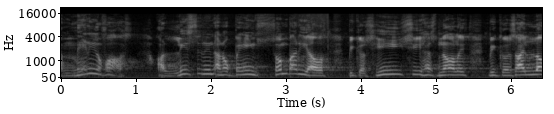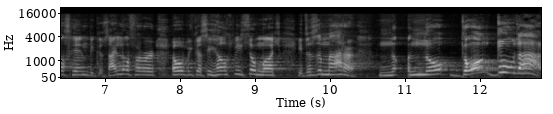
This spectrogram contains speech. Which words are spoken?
And many of us are listening and obeying somebody else because he, she has knowledge, because I love him, because I love her, oh, because he helps me so much. It doesn't matter. No, no don't do that.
